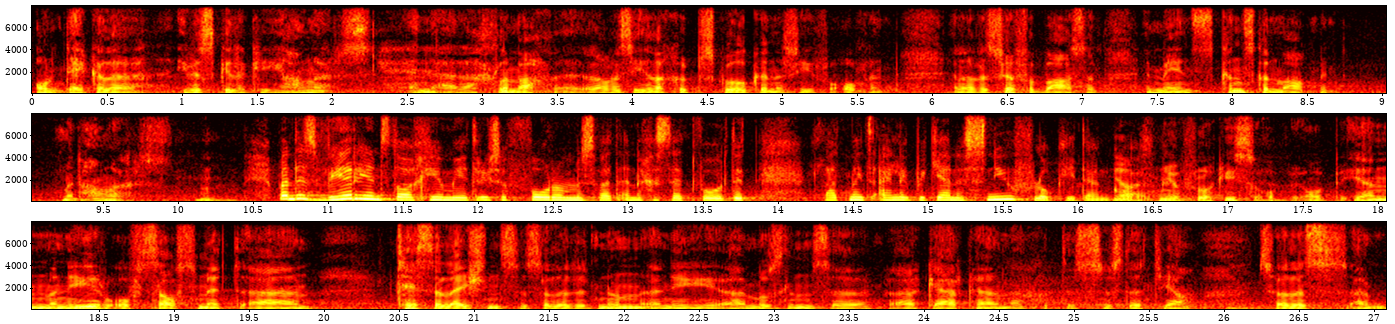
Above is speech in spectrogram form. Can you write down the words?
ontdek hulle ieweskielik hangers en hulle glimlag. Daar was 'n hele groep skoolkinders hier vanoggend en hulle was so verbaas dat 'n mens kuns kan maak met met hangers. Want dis weer eens daai geometriese vorms wat ingesit word. Dit laat mens eintlik bietjie aan 'n sneeuvlokkie dink. Ja, sneeuvlokkies op op 'n manier of selfs met ehm um, tessellations soos hulle dit noem in die uh, moslimse uh, kerke en goed dis soos dit ja. So hulle is um,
